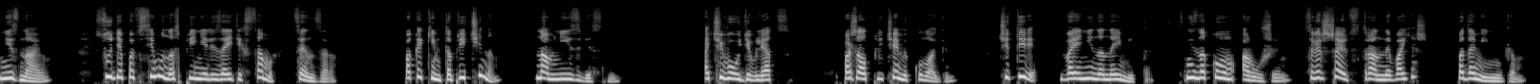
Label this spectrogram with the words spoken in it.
Не знаю. Судя по всему, нас приняли за этих самых цензоров по каким-то причинам, нам неизвестным. А чего удивляться? Пожал плечами Кулагин. Четыре дворянина Наймита с незнакомым оружием совершают странный вояж по доминингам.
